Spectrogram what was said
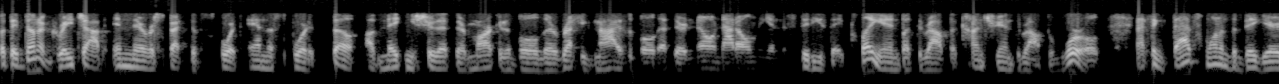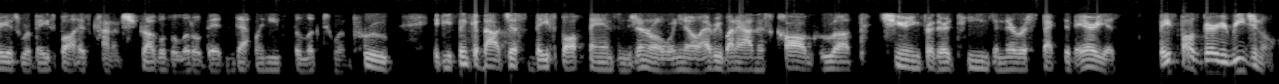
but they've done a great job in their respective sports and the sport itself of making sure that they're marketable, they're recognizable, that they're known not only in the cities they play in, but throughout the country and throughout the world. And I think that's one of the big areas where baseball has kind of struggled a little bit and definitely needs to look to improve. If you think about just baseball fans in general, you know, everybody on this call grew up cheering for their teams in their respective areas. Baseball is very regional.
